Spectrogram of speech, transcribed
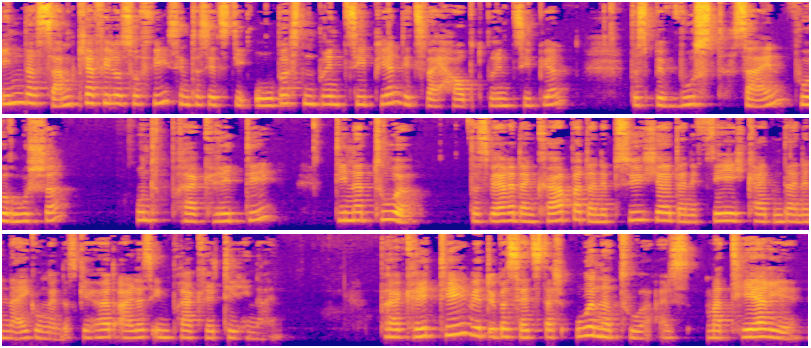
In der Samkhya-Philosophie sind das jetzt die obersten Prinzipien, die zwei Hauptprinzipien, das Bewusstsein, Purusha, und Prakriti, die Natur. Das wäre dein Körper, deine Psyche, deine Fähigkeiten, deine Neigungen. Das gehört alles in Prakriti hinein. Prakriti wird übersetzt als Urnatur, als Materie,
